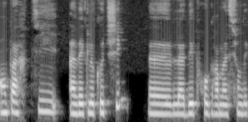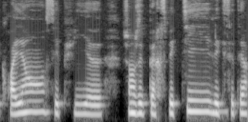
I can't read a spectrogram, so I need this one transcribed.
en partie avec le coaching, euh, la déprogrammation des croyances et puis euh, changer de perspective, etc.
